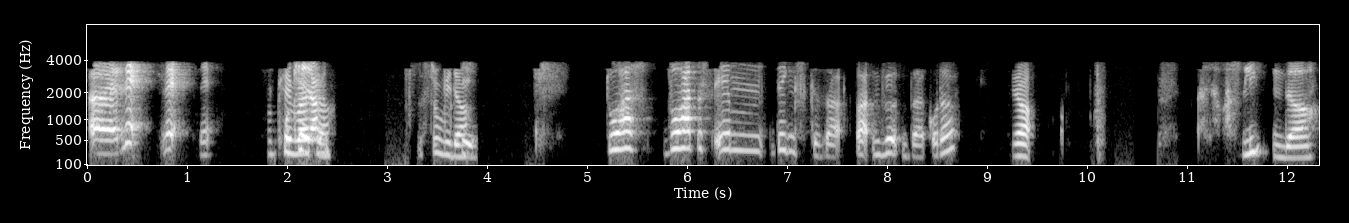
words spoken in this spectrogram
Äh, nee, nee, nee. Okay, Okay, weiter. Bist du wieder? Okay. Du hast, du hattest eben Dings gesagt, Baden-Württemberg, oder? Ja. Alter, was liegt denn da?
